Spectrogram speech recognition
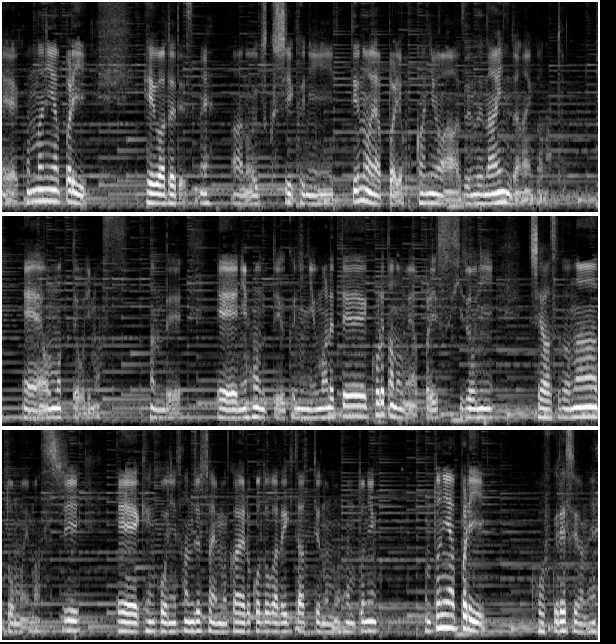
えーこんなにやっぱり平和でですねあの美しい国っていうのはやっぱり他には全然ないんじゃないかなと、えー思っております。なんで、えー日本っていう国に生まれてこれたのもやっぱり非常に幸せだなと思いますしえー健康に30歳迎えることができたっていうのも本当に本当にやっぱり幸福ですよね。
